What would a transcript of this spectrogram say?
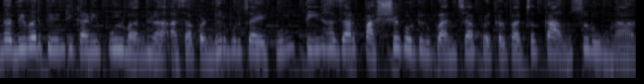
नदीवर तीन ठिकाणी पूल बांधणं असा पंढरपूरचा एकूण तीन हजार पाचशे कोटी रुपयांच्या प्रकल्पाचं काम सुरू होणार.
